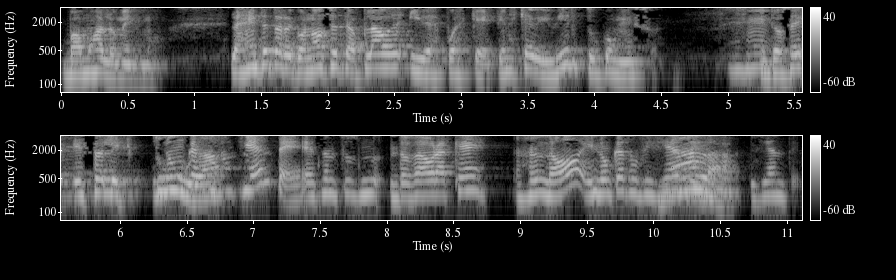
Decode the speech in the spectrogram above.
Vamos a lo mismo. La gente te reconoce, te aplaude y después qué. Tienes que vivir tú con eso. Entonces, esa lectura... nunca es suficiente. Eso, entonces, entonces, ¿ahora qué? ¿No? Y nunca es suficiente. Nada. suficiente.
